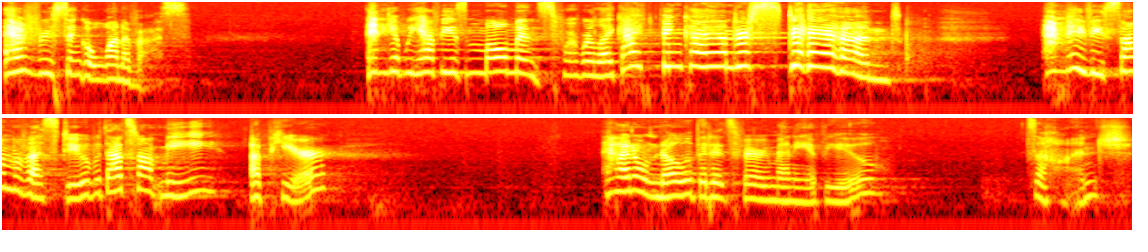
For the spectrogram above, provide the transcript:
every single one of us. And yet we have these moments where we're like, I think I understand. And maybe some of us do, but that's not me up here. And I don't know that it's very many of you. It's a hunch.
